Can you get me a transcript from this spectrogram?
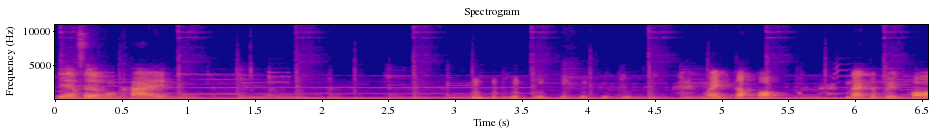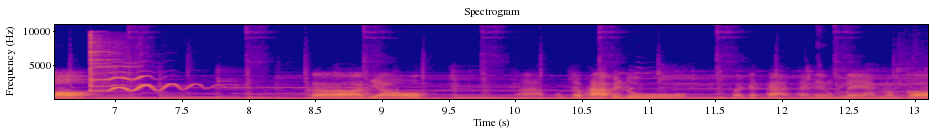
เตียงเสริมของใคร ไม่ตอบน่าจะเป็นพ่อ ก็เดี๋ยวผมจะพาไปดูบรรยากาศภายในโรงแรมแล้วก็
